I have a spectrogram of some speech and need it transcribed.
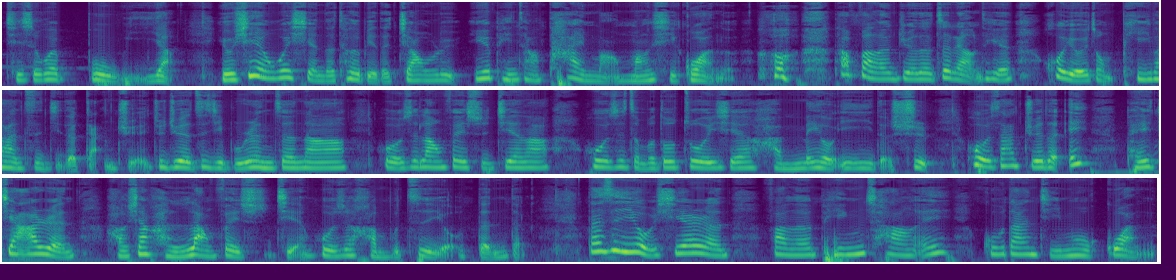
其实会不一样，有些人会显得特别的焦虑，因为平常太忙，忙习惯了，他反而觉得这两天会有一种批判自己的感觉，就觉得自己不认真啊，或者是浪费时间啊，或者是怎么都做一些很没有意义的事，或者是他觉得诶陪家人好像很浪费时间，或者是很不自由等等。但是有些人反而平常哎孤单寂寞惯了，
